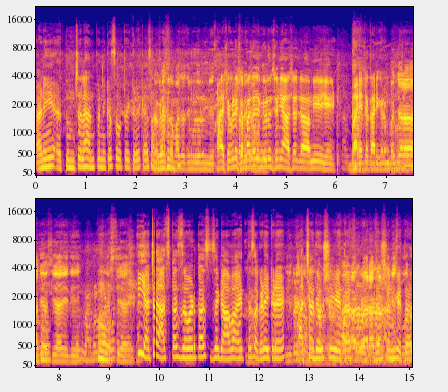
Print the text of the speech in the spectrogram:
आणि अ, तुमच्या लहानपणी कसं होतं इकडे? काय सांगा सगळ्या समाजाचे मिळून काय सगळे समाजाचे मिळून सनी असंच आम्ही हे भाड्याचा कार्यक्रम करतो. बंजारा आदिवासी आहे इथे एसटी आहे. ही याच्या आसपास जवळपास जे गाव आहेत ते सगळे इकडे आजच्या दिवशी येतात दर्शन घेतात.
